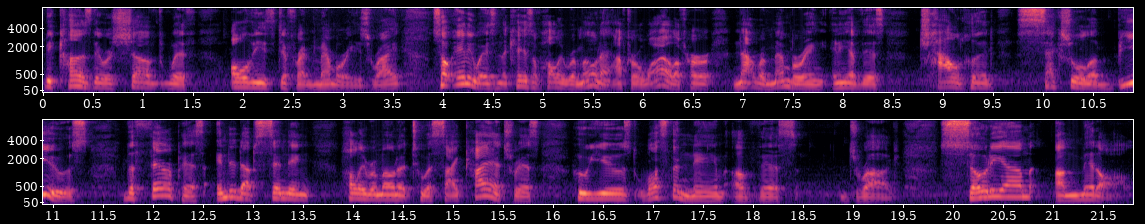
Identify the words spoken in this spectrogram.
because they were shoved with all these different memories, right? So anyways, in the case of Holly Ramona, after a while of her not remembering any of this childhood sexual abuse, the therapist ended up sending Holly Ramona to a psychiatrist who used, what's the name of this drug? Sodium amytal.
